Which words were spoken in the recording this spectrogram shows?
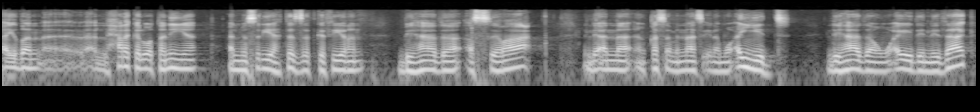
أيضا الحركة الوطنية المصرية اهتزت كثيرا. بهذا الصراع لأن انقسم الناس إلى مؤيد لهذا ومؤيد لذاك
